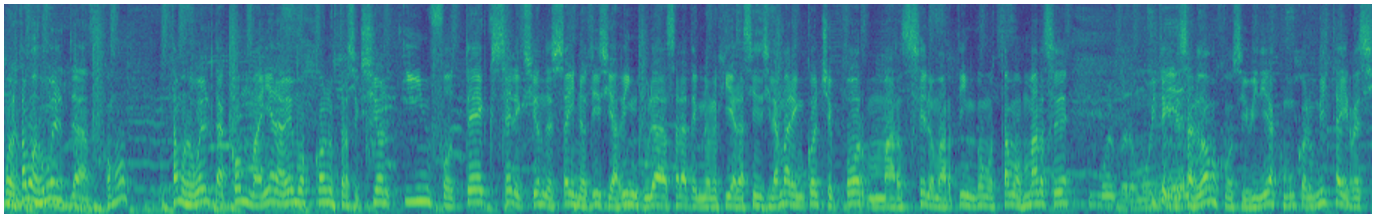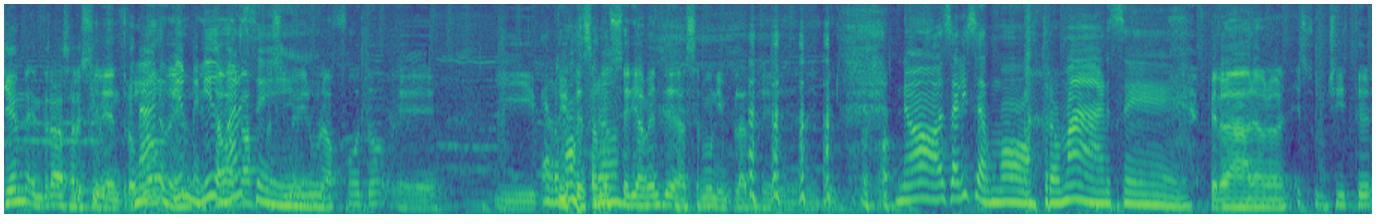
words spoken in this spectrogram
Bueno, estamos de vuelta. ¿Cómo? Estamos de vuelta con Mañana Vemos con nuestra sección Infotech, selección de seis noticias vinculadas a la tecnología, la ciencia y la mar en coche por Marcelo Martín. ¿Cómo estamos, Marce? Muy, pero muy Viste que te saludamos como si vinieras como un columnista y recién entraras al estudio. Claro, bienvenido, acá, Marce. así me vino una foto eh, Y estoy pensando seriamente de hacerme un implante de. No, salís hermoso, Marce. Pero no, no, no, es un chiste.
